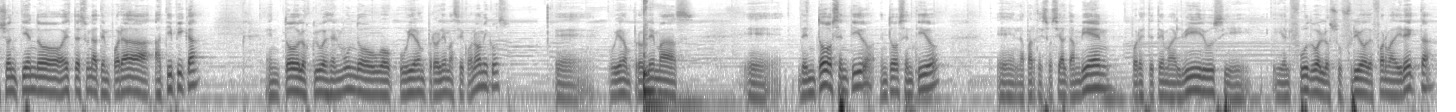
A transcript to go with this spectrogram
Yo entiendo, esta es una temporada atípica, en todos los clubes del mundo hubo, hubieron problemas económicos, eh, hubieron problemas eh, de, en todo sentido, en todo sentido, en la parte social también, por este tema del virus y el fútbol lo sufrió de forma directa,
